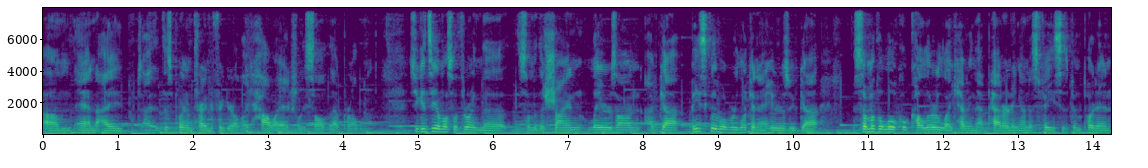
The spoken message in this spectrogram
Um, and I, at this point, I'm trying to figure out like how I actually solve that problem. So you can see I'm also throwing the some of the shine layers on. I've got basically what we're looking at here is we've got some of the local color, like having that patterning on his face, has been put in.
